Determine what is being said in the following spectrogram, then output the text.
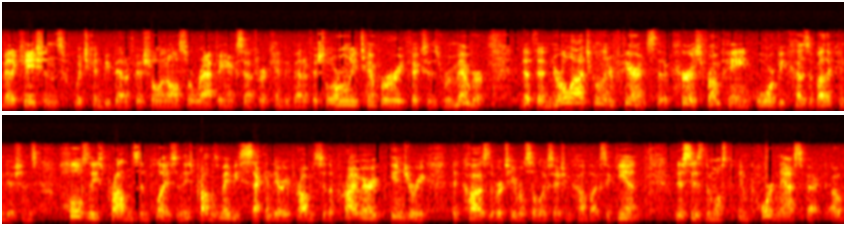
medications, which can be beneficial, and also wrapping, etc., can be beneficial, or only temporary fixes. Remember that the neurological interference that occurs from pain or because of other conditions holds these problems in place. And these problems may be secondary problems to the primary injury that caused the vertebral subluxation complex. Again, this is the most important aspect of,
